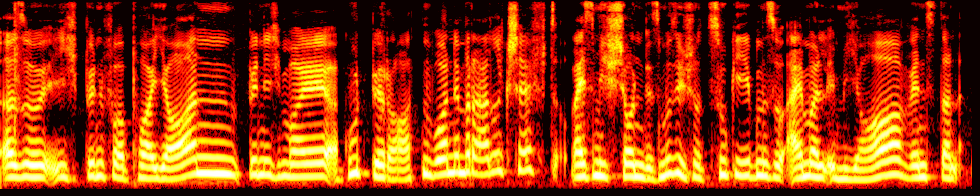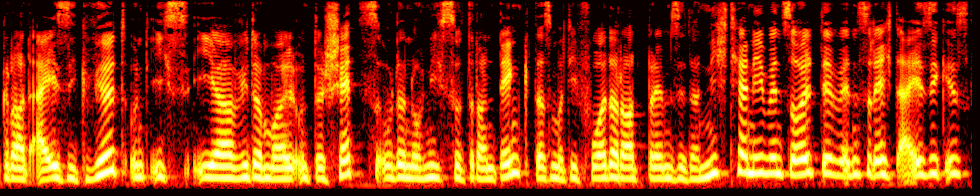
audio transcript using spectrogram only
Also ich bin vor ein paar Jahren, bin ich mal gut beraten worden im Radlgeschäft, weil es mich schon, das muss ich schon zugeben, so einmal im Jahr, wenn es dann gerade eisig wird und ich es eher wieder mal unterschätze oder noch nicht so dran denke, dass man die Vorderradbremse dann nicht hernehmen sollte, wenn es recht eisig ist,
